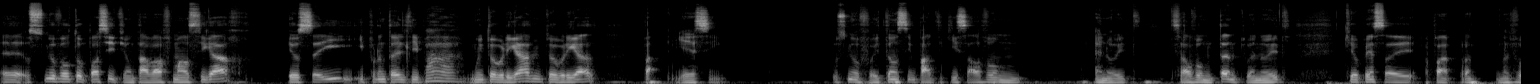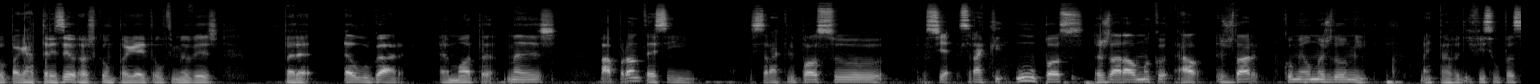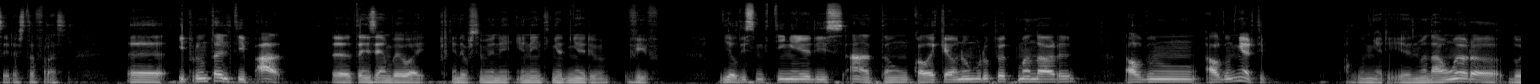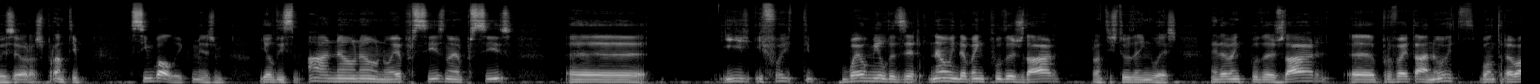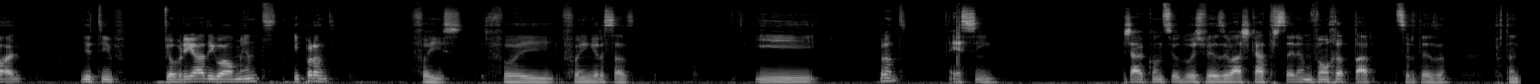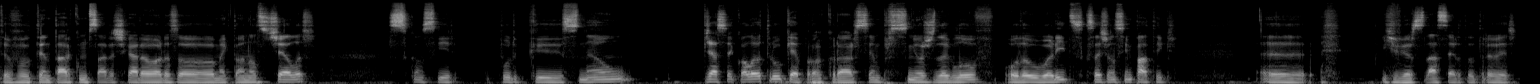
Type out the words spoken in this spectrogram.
Uh, o senhor voltou para o sítio onde estava a fumar o cigarro. Eu saí e perguntei-lhe tipo, ah, muito obrigado, muito obrigado. Pá, e é assim, o senhor foi tão simpático e salvou-me a noite, salvou-me tanto a noite, que eu pensei, opá, pronto, mas vou pagar 3 euros como paguei da última vez para alugar a mota, mas pá, pronto, é assim, será que lhe posso, é, será que o posso ajudar alguma ajudar como ele me ajudou a mim? Bem, estava difícil para ser esta frase. Uh, e perguntei-lhe tipo, ah, uh, tens MBWay? Porque ainda por cima eu nem, eu nem tinha dinheiro vivo. E ele disse-me que tinha e eu disse, ah, então qual é que é o número para eu te mandar algum, algum dinheiro? Tipo, algum dinheiro. Ia-lhe mandar um euro, dois euros, pronto, tipo, simbólico mesmo. E ele disse-me, ah, não, não, não é preciso, não é preciso. Uh, e, e foi tipo, bem humilde a dizer, não, ainda bem que pude ajudar. Pronto, isto tudo em inglês. Ainda bem que pude ajudar, uh, aproveita a noite, bom trabalho. E eu tipo, obrigado igualmente. E pronto, foi isso. Foi, foi engraçado. E pronto, é assim. Já aconteceu duas vezes, eu acho que à terceira me vão raptar, de certeza. Portanto, eu vou tentar começar a chegar a horas ao McDonald's de Chelas, se conseguir, porque senão já sei qual é o truque: é procurar sempre senhores da Glovo ou da Uber Eats que sejam simpáticos uh, e ver se dá certo outra vez.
